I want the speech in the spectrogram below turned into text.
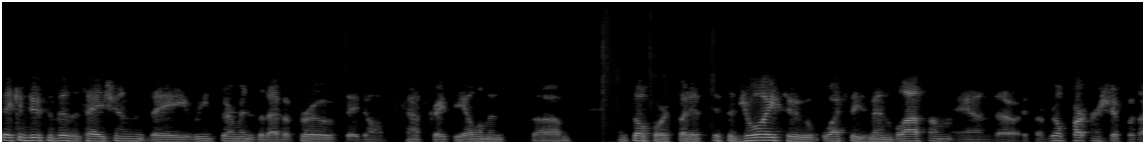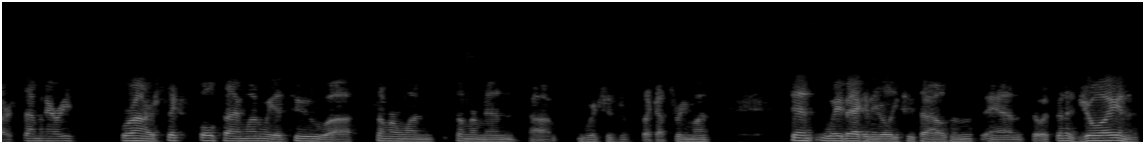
they can do some visitation. They read sermons that I've approved. They don't consecrate the elements. Um, and so forth. But it's it's a joy to watch these men blossom, and uh, it's a real partnership with our seminaries. We're on our sixth full time one. We had two uh, summer ones, summer men, uh, which is just like a three month stint way back in the early 2000s, and so it's been a joy, and it's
